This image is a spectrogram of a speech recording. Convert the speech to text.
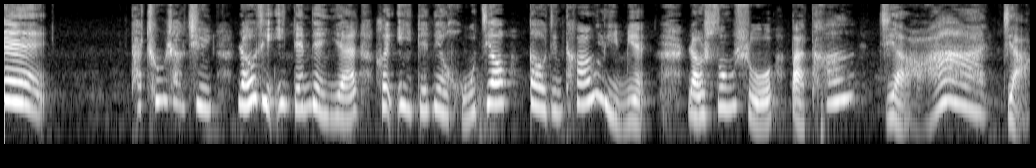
哎！它冲上去，舀起一点点盐和一点点胡椒，倒进汤里面，让松鼠把汤搅啊搅，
